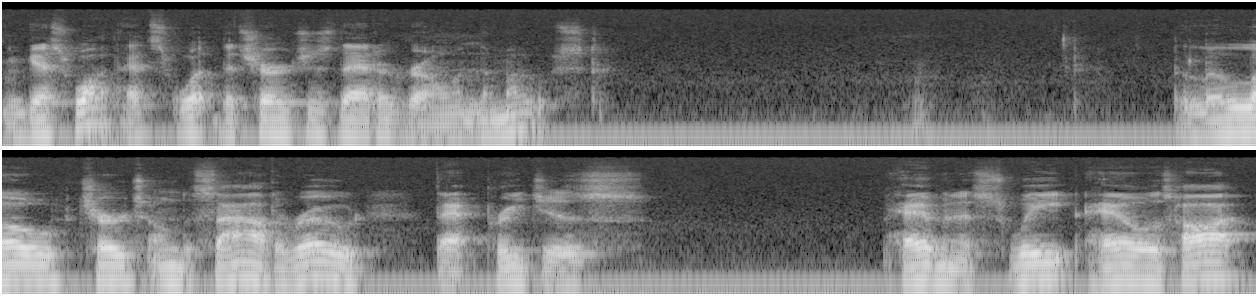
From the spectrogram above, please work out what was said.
And guess what? That's what the churches that are growing the most. The little old church on the side of the road that preaches heaven is sweet, hell is hot,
